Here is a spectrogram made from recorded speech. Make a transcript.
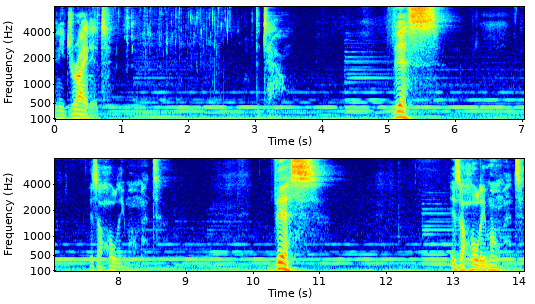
And he dried it This is a holy moment. This is a holy moment.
